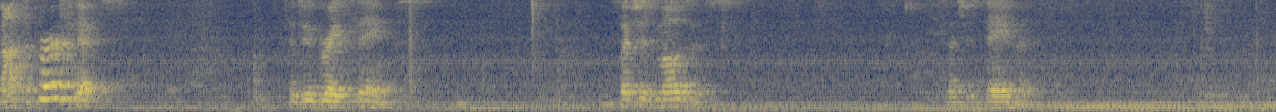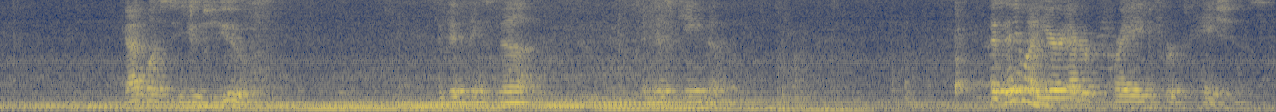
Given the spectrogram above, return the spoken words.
not the perfect, to do great things, such as Moses, such as David. God wants to use you to get things done in His kingdom. Has anyone here ever prayed for patience?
